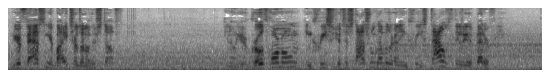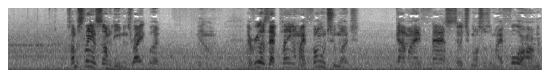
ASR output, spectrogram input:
When you're fasting, your body turns on other stuff. You know, your growth hormone increases, your testosterone levels are going to increase. Thousands of things are going to get better for you. So I'm slaying some demons, right? But, you know, I realized that playing on my phone too much got my fast twitch muscles in my forearm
